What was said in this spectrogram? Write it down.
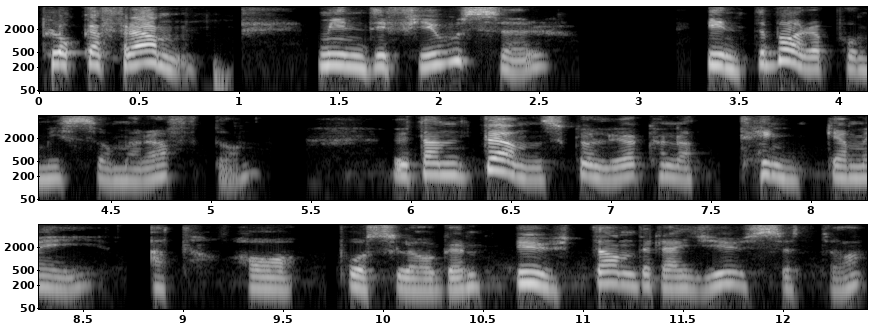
plocka fram min diffuser. Inte bara på midsommarafton. Utan den skulle jag kunna tänka mig att ha påslagen utan det där ljuset då.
